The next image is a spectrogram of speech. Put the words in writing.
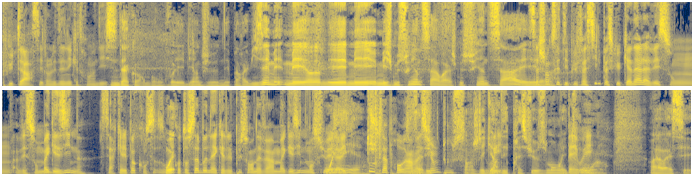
plus tard, c'est dans les années 90. D'accord, bon, vous voyez bien que je n'ai pas révisé, mais, mais, euh, mais, mais, mais je me souviens de ça, ouais, je me souviens de ça. Et, Sachant euh, que c'était plus facile parce que Canal avait son, avait son magazine. C'est-à-dire qu'à l'époque, Ouais. quand on s'abonnait à Canal, on avait un magazine mensuel Ouais, avec toute je- la je programmation. avais tous, hein, je les gardais Oui. précieusement et Ben tout. oui. hein. Ouais, ouais, c'est,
